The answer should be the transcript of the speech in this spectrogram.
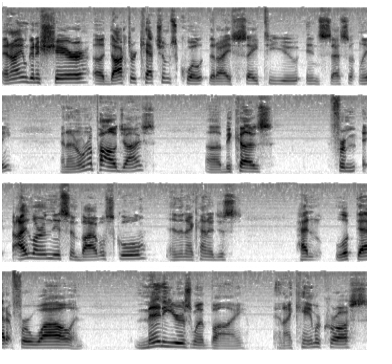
and I am going to share uh, Dr. Ketcham's quote that I say to you incessantly. And I don't apologize uh, because from, I learned this in Bible school, and then I kind of just hadn't looked at it for a while. And many years went by, and I came across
